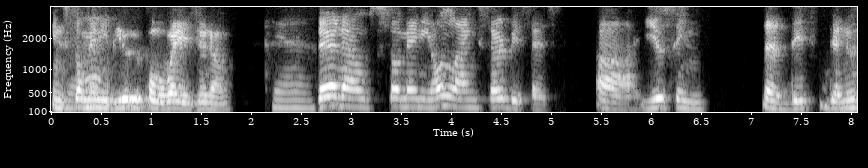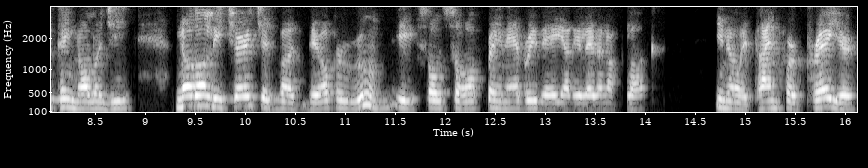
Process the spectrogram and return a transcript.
in so many beautiful ways, you know. Yeah. There are now so many online services uh, using the, this, the new technology not only churches, but the upper room is also offering every day at 11 o'clock, you know, a time for prayer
